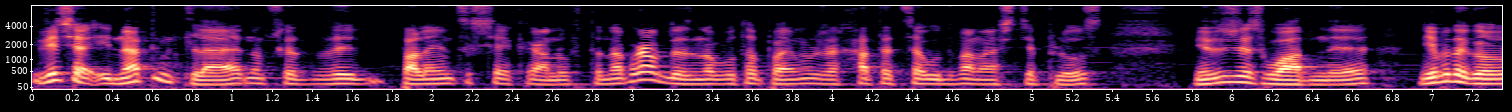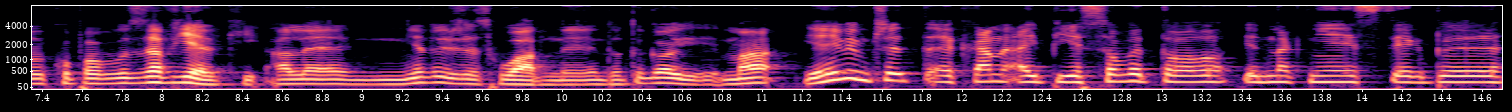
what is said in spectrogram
I wiecie, i na tym tle, na przykład wypalających się ekranów, to naprawdę znowu to powiem, że HTC U12 Plus nie dość, że jest ładny, nie będę go kupował za wielki, ale nie dość, że jest ładny, do tego ma. Ja nie wiem, czy te ekrany IPS-owe to jednak nie jest jakby.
